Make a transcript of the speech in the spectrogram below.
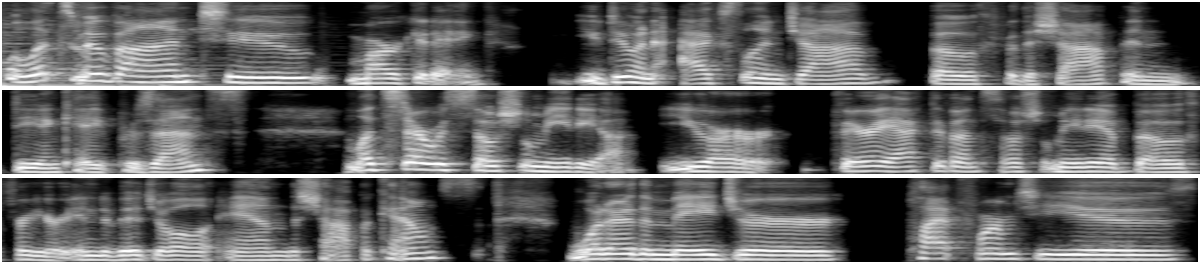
Well, let's move on to marketing. You do an excellent job both for the shop and D&K Presents. Let's start with social media. You are very active on social media, both for your individual and the shop accounts. What are the major platforms you use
